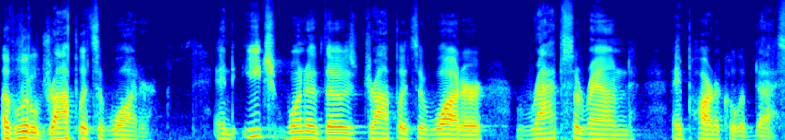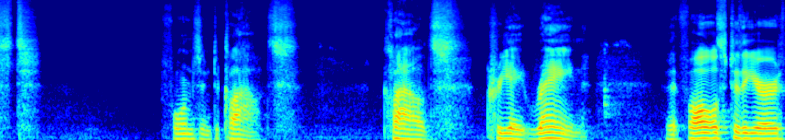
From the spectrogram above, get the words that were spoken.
of little droplets of water. And each one of those droplets of water wraps around a particle of dust, forms into clouds. Clouds create rain that falls to the earth,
